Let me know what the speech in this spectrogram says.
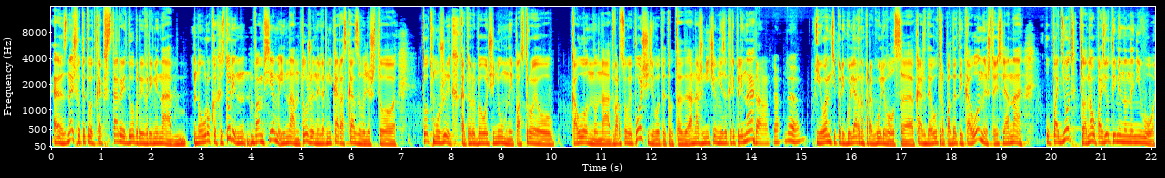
э, знаешь, вот это вот как в старые добрые времена. На уроках истории вам всем и нам тоже наверняка рассказывали, что тот мужик, который был очень умный, построил колонну на Дворцовой площади, вот эту, вот, э, она же ничем не закреплена. Да, да, да. И он, типа, регулярно прогуливался каждое утро под этой колонной, что если она упадет, то она упадет именно на него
